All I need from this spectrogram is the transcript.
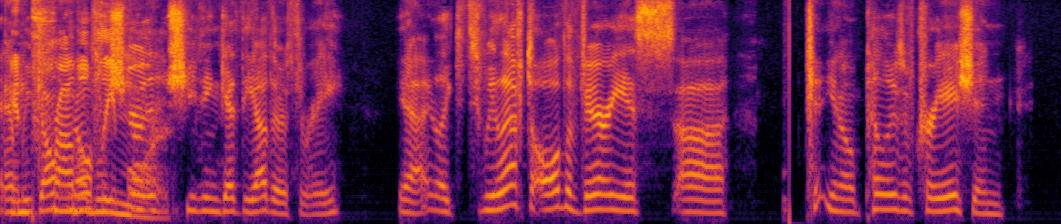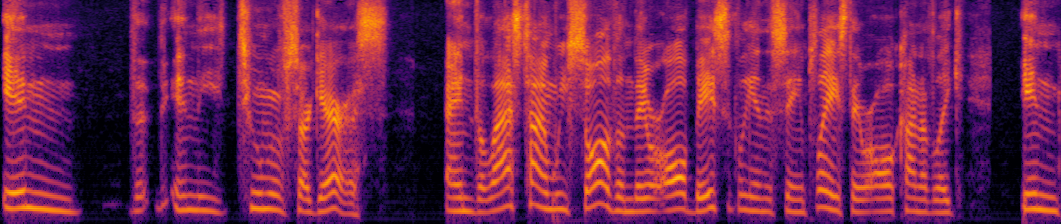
and, and we don't know for sure more. that she didn't get the other three. Yeah, like we left all the various, uh, p- you know, pillars of creation in the in the tomb of Sargeras, and the last time we saw them, they were all basically in the same place. They were all kind of like in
